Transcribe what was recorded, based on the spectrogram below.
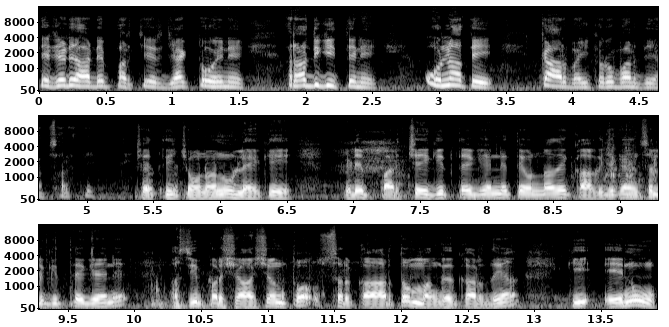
ਤੇ ਜਿਹੜੇ ਸਾਡੇ ਪਰਚੇ ਰਿਜੈਕਟ ਹੋਏ ਨੇ, ਰੱਦ ਕੀਤੇ ਨੇ, ਉਹਨਾਂ ਤੇ ਕਾਰਵਾਈ ਕਰੋ, ਬਣਦੇ ਅਫਸਰਾਂ ਤੇ। ਪੰਚਾਇਤੀ ਚੋਣਾਂ ਨੂੰ ਲੈ ਕੇ ਜਿਹੜੇ ਪਰਚੇ ਕੀਤੇ ਗਏ ਨੇ ਤੇ ਉਹਨਾਂ ਦੇ ਕਾਗਜ਼ ਕੈਂਸਲ ਕੀਤੇ ਗਏ ਨੇ। ਅਸੀਂ ਪ੍ਰਸ਼ਾਸਨ ਤੋਂ, ਸਰਕਾਰ ਤੋਂ ਮੰਗ ਕਰਦੇ ਹਾਂ ਕਿ ਇਹਨੂੰ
